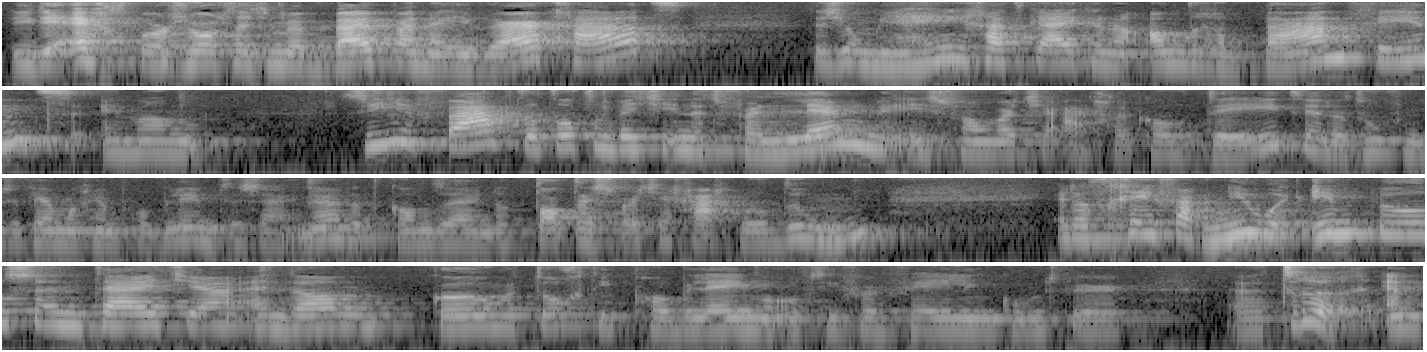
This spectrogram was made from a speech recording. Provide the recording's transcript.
die er echt voor zorgt dat je met buikpijn naar je werk gaat. Dus je om je heen gaat kijken en een andere baan vindt. En dan zie je vaak dat dat een beetje in het verlengde is van wat je eigenlijk al deed. En dat hoeft natuurlijk helemaal geen probleem te zijn. Hè? Dat kan zijn dat dat is wat je graag wil doen. En dat geeft vaak nieuwe impulsen een tijdje. En dan komen toch die problemen of die verveling komt weer uh, terug. En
